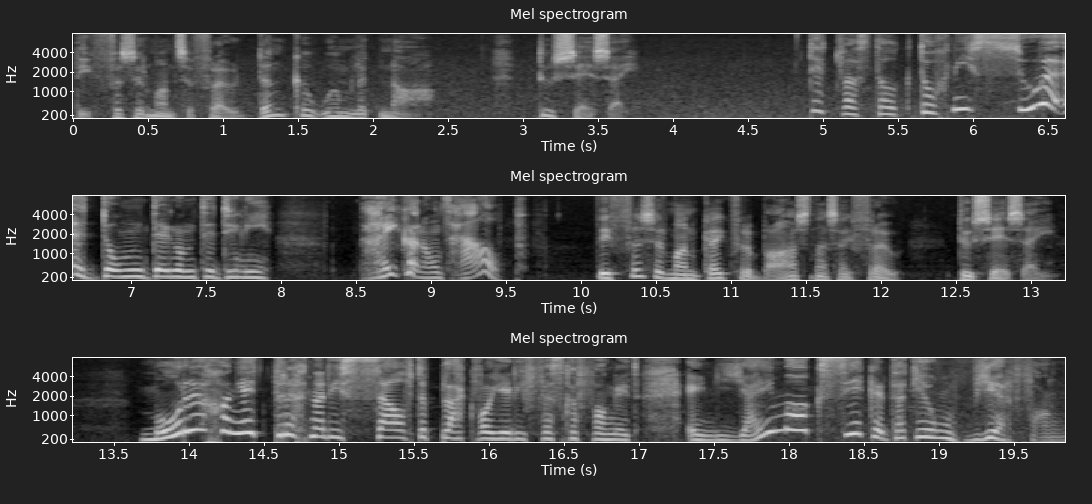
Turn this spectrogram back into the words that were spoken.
Die visserman se vrou dink 'n oomblik na. Toe sê sy: Dit was dalk tog nie so 'n dom ding om te doen nie. Hy kan ons help. Die visserman kyk verbaas na sy vrou. Toe sê sy: Môre gaan jy terug na dieselfde plek waar jy die vis gevang het en jy maak seker dat jy hom weer vang.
